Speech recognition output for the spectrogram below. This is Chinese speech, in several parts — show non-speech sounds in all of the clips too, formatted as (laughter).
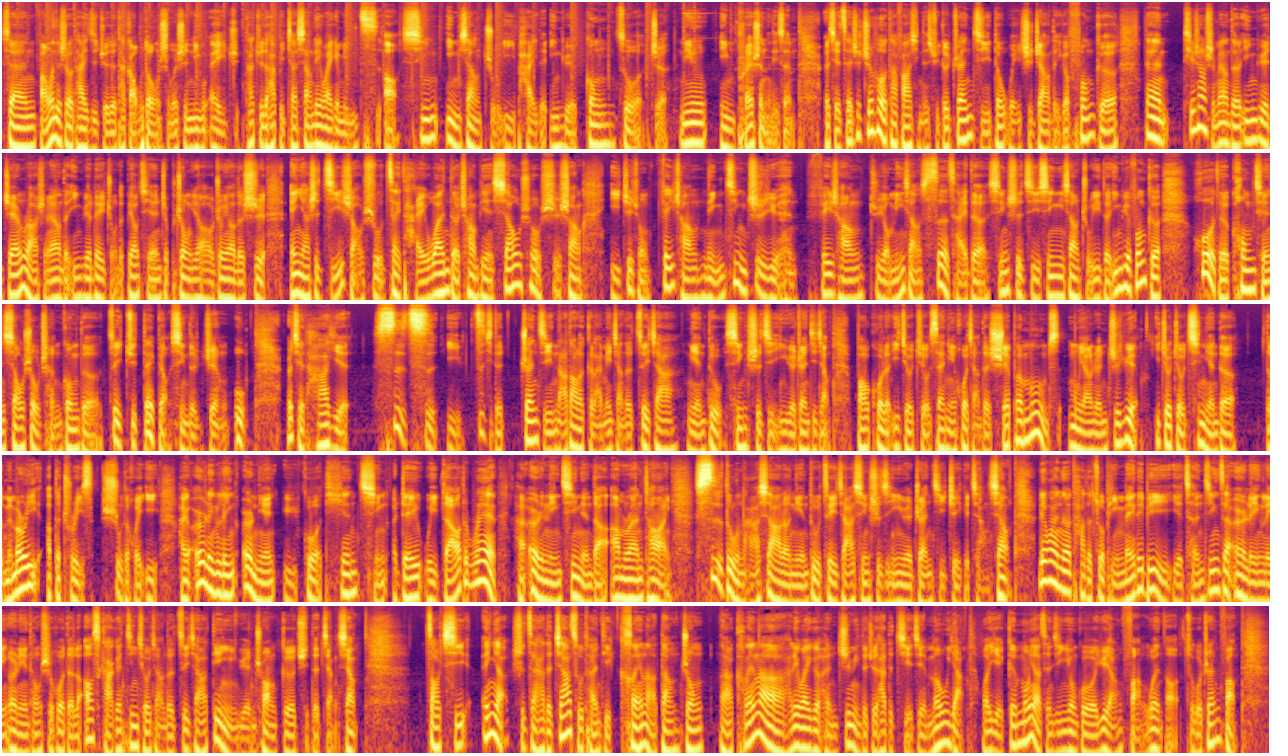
虽然访问的时候，他一直觉得他搞不懂什么是 New Age，他觉得他比较像另外一个名词哦，新印象主义派的音乐工作者 New Impressionism。而且在这之后，他发行的许多专辑都维持这样的一个风格。但贴上什么样的音乐 genre、什么样的音乐类种的标签，这不重要，重要的是恩雅是极少数在台湾的唱片销售史上，以这种非常宁静致远。非常具有冥想色彩的新世纪新印象主义的音乐风格，获得空前销售成功的最具代表性的人物，而且他也四次以自己的专辑拿到了格莱美奖的最佳年度新世纪音乐专辑奖，包括了一九九三年获奖的《Shepherd Moons》牧羊人之月，一九九七年的。The Memory of the Trees 树的回忆，还有二零零二年雨过天晴 A Day Without Rain，和二零零七年的 Amaranth Time，四度拿下了年度最佳新世纪音乐专辑这个奖项。另外呢，他的作品《Maybe》也曾经在二零零二年同时获得了奥斯卡跟金球奖的最佳电影原创歌曲的奖项。早期，恩雅是在他的家族团体 Clanna 当中。那 Clanna 另外一个很知名的，就是他的姐姐 Moya，我也跟 Moya 曾经用过岳阳访问哦，做过专访。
